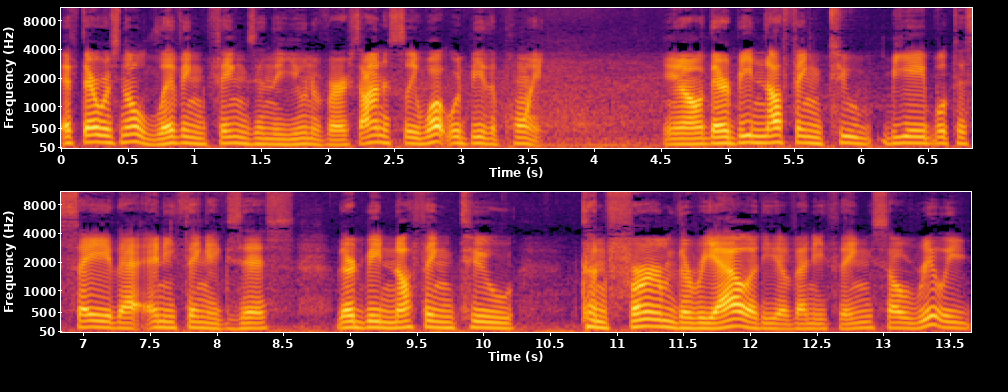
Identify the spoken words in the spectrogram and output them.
if there was no living things in the universe, honestly, what would be the point? You know, there'd be nothing to be able to say that anything exists. There'd be nothing to confirm the reality of anything. So really,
